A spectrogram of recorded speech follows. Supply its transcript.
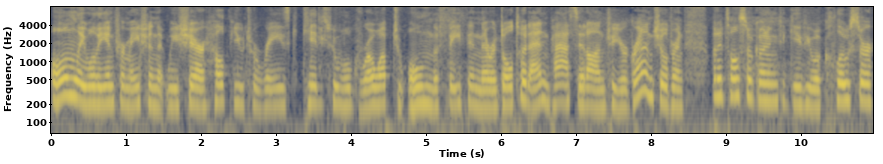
only will the information that we share help you to raise kids who will grow up to own the faith in their adulthood and pass it on to your grandchildren, but it's also going to give you a closer,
